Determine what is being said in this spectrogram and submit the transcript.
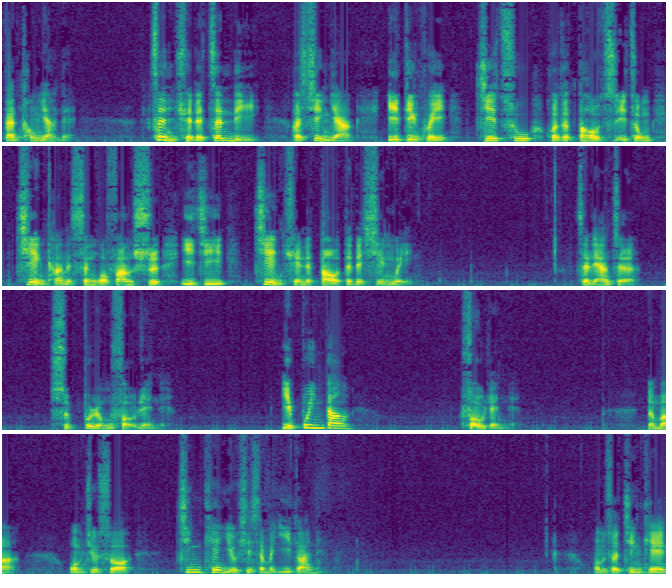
但同样的，正确的真理和信仰一定会。接触或者导致一种健康的生活方式以及健全的道德的行为，这两者是不容否认的，也不应当否认的。那么，我们就说，今天有些什么异端呢？我们说，今天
